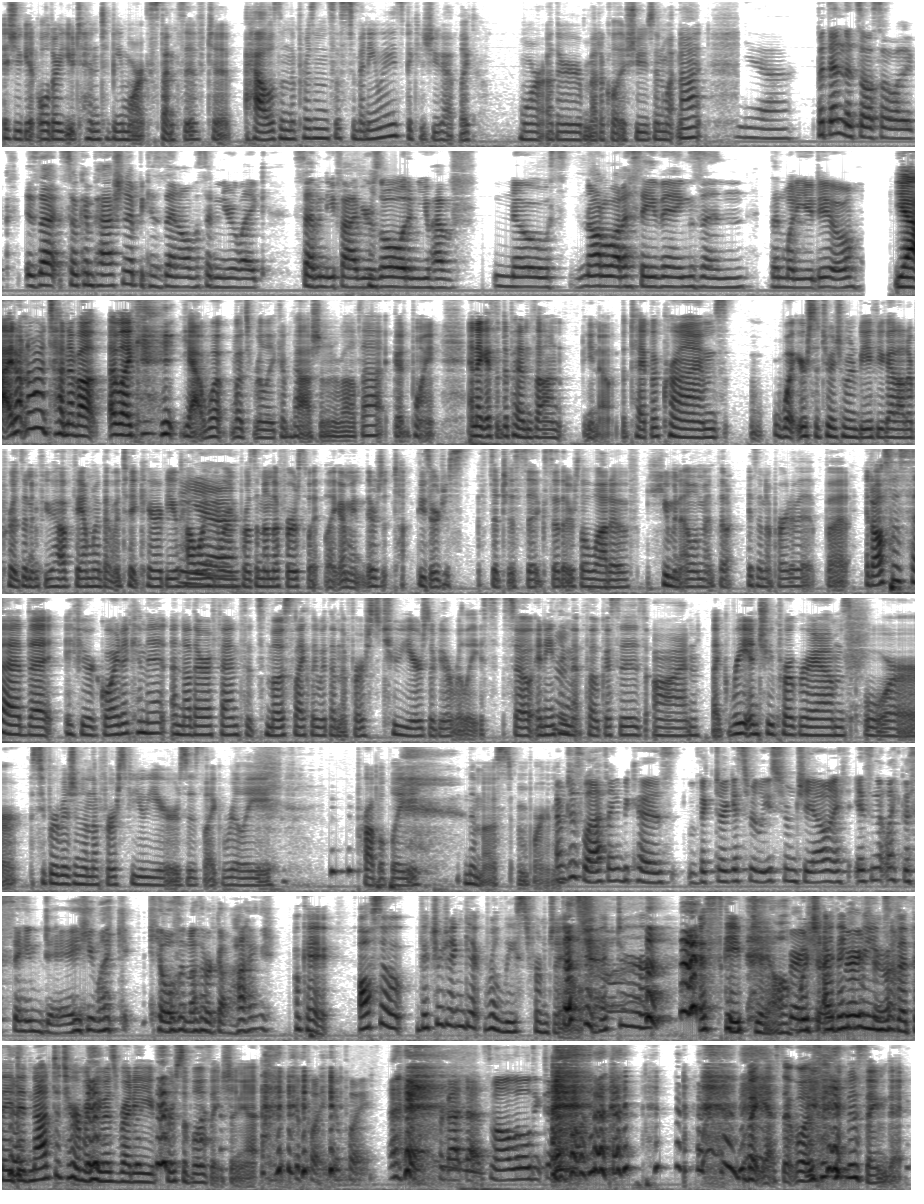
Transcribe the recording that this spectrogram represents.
as you get older, you tend to be more expensive to house in the prison system, anyways, because you have like more other medical issues and whatnot. Yeah. But then it's also like, is that so compassionate? Because then all of a sudden you're like 75 years old and you have no, not a lot of savings, and then what do you do? Yeah, I don't know a ton about uh, like yeah, what what's really compassionate about that? Good point. And I guess it depends on, you know, the type of crimes, what your situation would be if you got out of prison, if you have family that would take care of you, how long you were in prison in the first place. Like, I mean, there's a these are just statistics, so there's a lot of human element that isn't a part of it. But it also said that if you're going to commit another offense, it's most likely within the first two years of your release. So anything hmm. that focuses on like reentry programs or supervision in the first few years is like really probably the most important. I'm just laughing because Victor gets released from jail, and isn't it like the same day he like kills another guy? Okay. Also, Victor didn't get released from jail. That's true. Victor escaped jail, Very which true, I think very means true. that they did not determine he was ready for civilization yet. Good point. Good point. I forgot that small little detail. but yes, it was the same day.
